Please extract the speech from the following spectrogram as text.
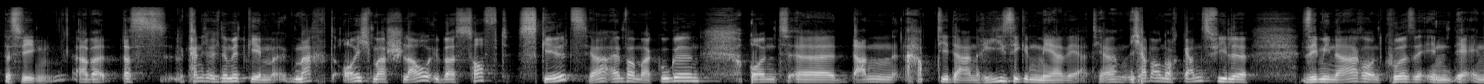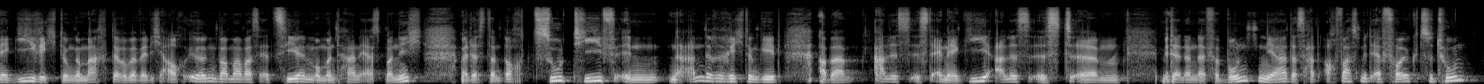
deswegen. Aber das kann ich euch nur mitgeben. Macht euch mal schlau über Soft Skills. Ja, einfach mal googeln und äh, dann habt ihr da einen riesigen Mehrwert. Ja, ich habe auch noch ganz viele Seminare und Kurse in der Energierichtung gemacht. Darüber werde ich auch irgendwann mal was erzählen. Momentan erstmal nicht, weil das dann doch zu tief in eine andere Richtung geht. Aber alles ist Energie, alles ist ähm, miteinander verbunden. Ja, das hat auch was mit Erfolg zu tun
